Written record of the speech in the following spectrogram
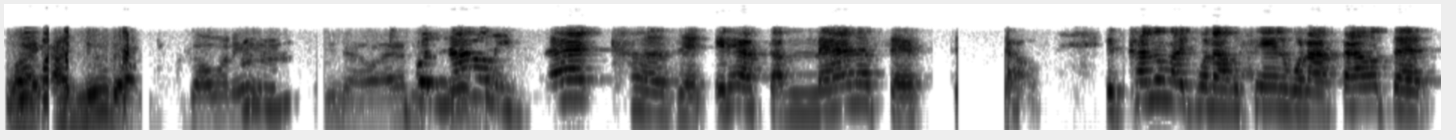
like I knew that going in. Mhm. You know, I But not that. only that, cousin, it has to manifest itself. It's kind of like when I was saying when I found that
